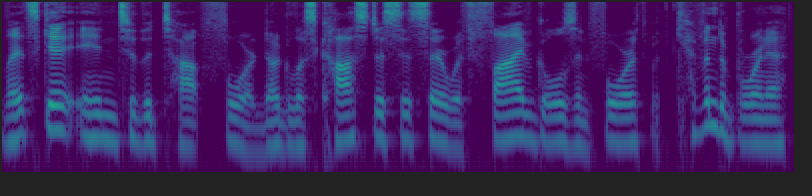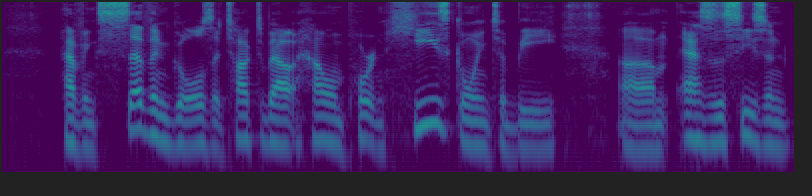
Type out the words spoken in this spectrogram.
Let's get into the top four. Douglas Costa sits there with five goals in fourth, with Kevin De Bruyne having seven goals. I talked about how important he's going to be um, as the season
